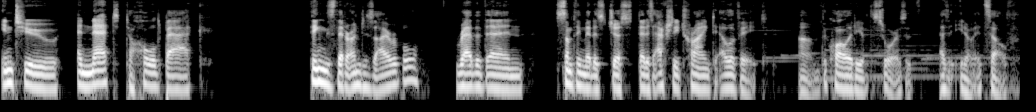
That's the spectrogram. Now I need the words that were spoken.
into a net to hold back things that are undesirable rather than something that is just that is actually trying to elevate um, the quality of the store as, as you know itself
